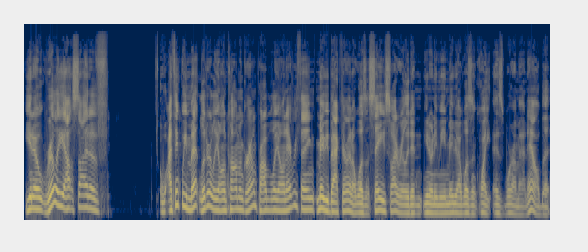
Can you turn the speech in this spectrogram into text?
you know, really outside of I think we met literally on common ground, probably on everything. Maybe back then I wasn't saved, so I really didn't, you know what I mean? Maybe I wasn't quite as where I'm at now, but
